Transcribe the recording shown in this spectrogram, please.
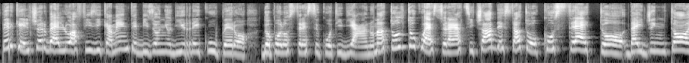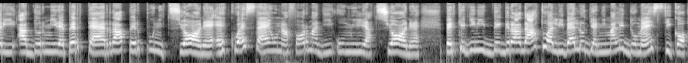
perché il cervello ha fisicamente bisogno di recupero dopo lo stress quotidiano. Ma tolto questo, ragazzi, Chad è stato costretto dai genitori a dormire per terra per punizione e questa è una forma di umiliazione perché vieni degradato a livello di animale domestico,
